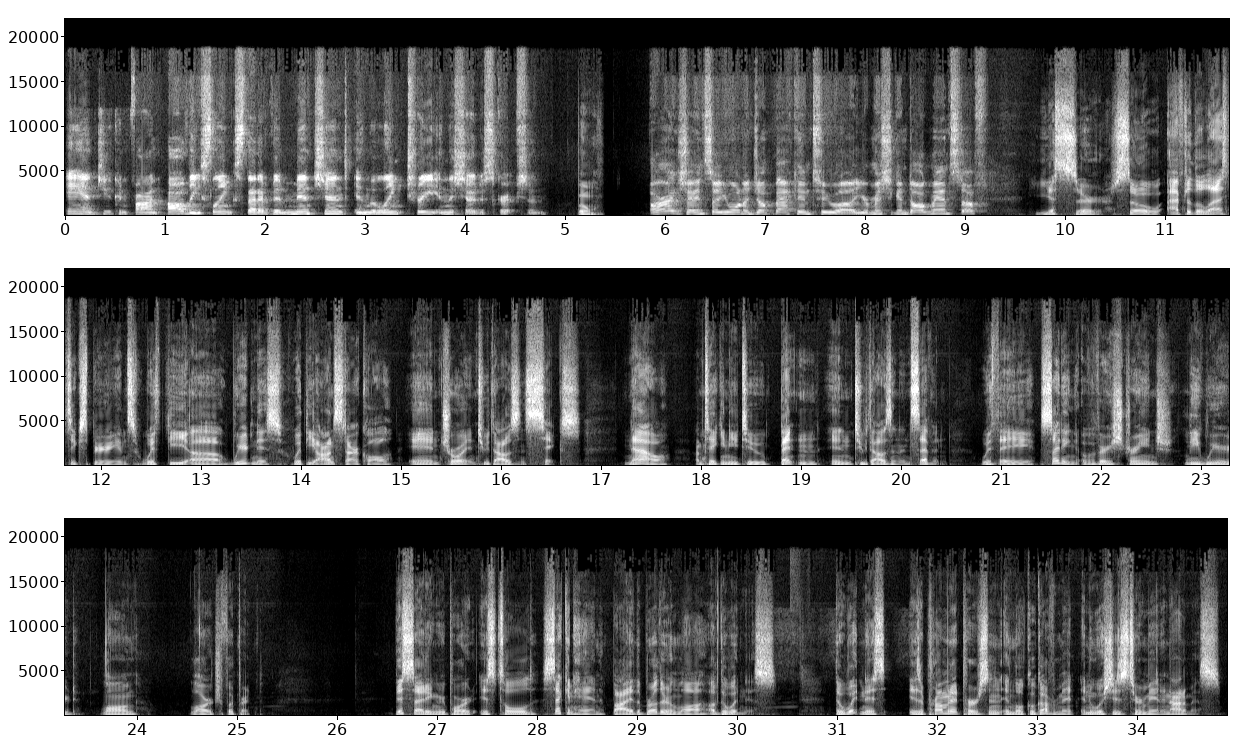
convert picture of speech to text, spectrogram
And you can find all these links that have been mentioned in the link tree in the show description. Boom. All right, Shayn. So you want to jump back into uh, your Michigan Dogman stuff? Yes, sir. So after the last experience with the uh, weirdness with the OnStar call in Troy in 2006, now I'm taking you to Benton in 2007 with a sighting of a very strangely weird, long, large footprint. This sighting report is told secondhand by the brother in law of the witness. The witness is a prominent person in local government and wishes to remain anonymous.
